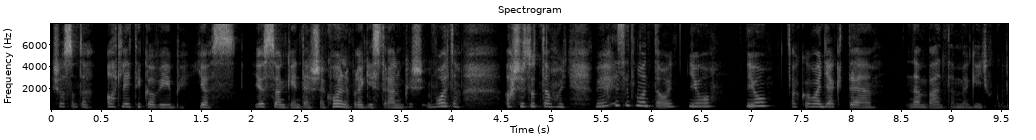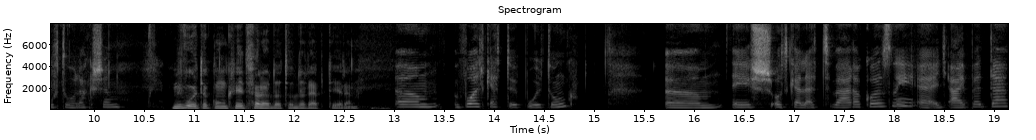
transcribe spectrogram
És azt mondta, atlétika VB, jössz, jössz önkéntesnek, holnap regisztrálunk, és voltam, azt sem tudtam, hogy mi a helyzet, mondtam, hogy jó, jó, akkor megyek, de nem bántam meg így utólag sem. Mi volt a konkrét feladatod a reptéren? Um, volt kettő pultunk, um, és ott kellett várakozni egy iPad-del,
